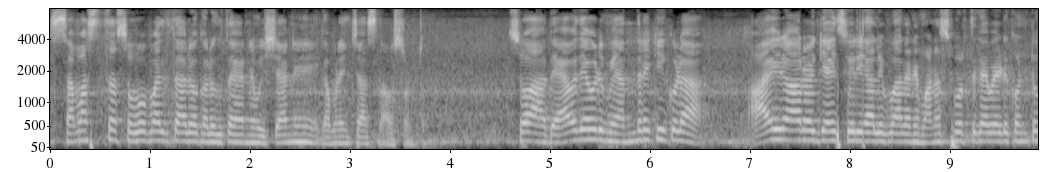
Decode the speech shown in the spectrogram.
సమస్త శుభ ఫలితాలు కలుగుతాయన్న విషయాన్ని గమనించాల్సిన అవసరం ఉంటుంది. సో ఆ దేవదేవుడు మీ అందరికీ కూడా ఆయుర ఆరోగ్య ఐశ్వర్యాలు ఇవ్వాలని మనస్ఫూర్తిగా వేడుకుంటూ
